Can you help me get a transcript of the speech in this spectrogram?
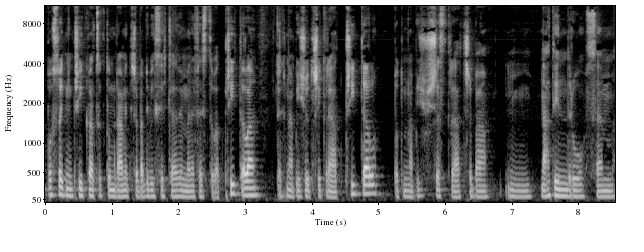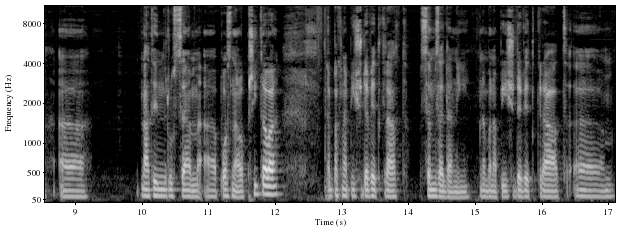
Poslední příklad, co k tomu dám, je třeba, kdybych si chtěl vymanifestovat přítele, tak napíšu třikrát přítel, potom napíšu šestkrát třeba mm, na Tinderu jsem, uh, na Tinderu jsem uh, poznal přítele, a pak napíšu devětkrát jsem zadaný, nebo napíšu devětkrát um,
